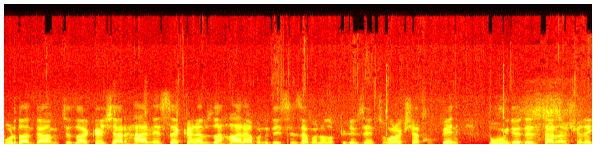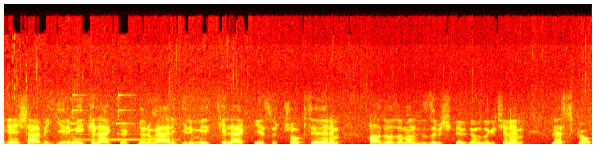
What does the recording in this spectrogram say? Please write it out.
Buradan devam edeceğiz arkadaşlar. Her neyse kanalımıza hala abone değilseniz abone olup bildirimleri tüm olarak işaret etmeyin. Bu videoda sizlerden şöyle gençler bir 22 like bekliyorum. Eğer 22 like gelirse çok sevinirim. Hadi o zaman hızlı bir şekilde videomuza geçelim. Let's go.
